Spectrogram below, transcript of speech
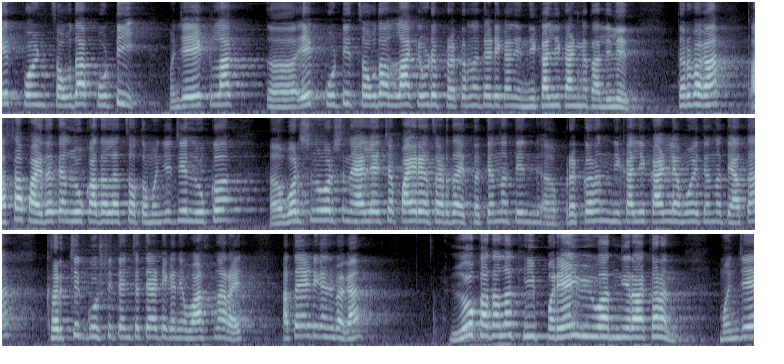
एक पॉईंट चौदा कोटी म्हणजे एक लाख एक कोटी चौदा लाख एवढे प्रकरणं त्या ठिकाणी निकाली काढण्यात आलेले आहेत. तर बघा असा फायदा त्या लोक अदालतचा होतो. म्हणजे जे लोक वर्षानुवर्ष न्यायालयाच्या पायऱ्या चढत आहेत तर त्यांना ते प्रकरण निकाली काढल्यामुळे त्यांना ते आता खर्चिक गोष्टी त्यांच्या त्या ठिकाणी वाचणार आहेत. आता या ठिकाणी बघा लोक अदालत ही पर्यायी विवाद निराकरण म्हणजे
